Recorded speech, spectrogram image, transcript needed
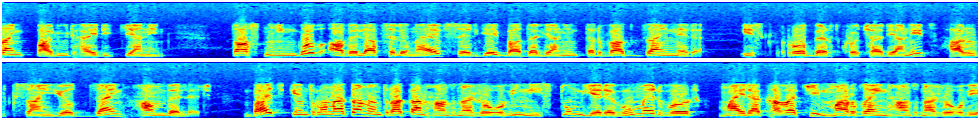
ձայն Պարյուր Հայրիկյանին։ 15-ով ավելացել է նաև Սերգեյ Բադալյանին տրված ձայները, իսկ Ռոբերտ Քոչարյանից 127 ձայն հանվել էր։ Բայց կենտրոնական ընտրական հանձնաժողովի նիստում երևում էր, որ Մայրաքաղաքի մարզային հանձնաժողովի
